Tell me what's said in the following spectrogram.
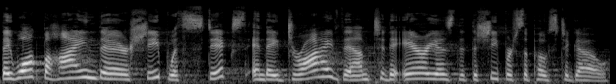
They walk behind their sheep with sticks and they drive them to the areas that the sheep are supposed to go.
